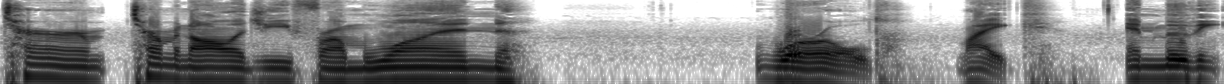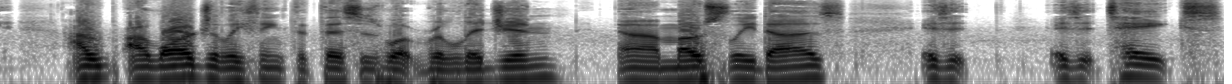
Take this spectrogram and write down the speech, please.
term terminology from one world, like and moving. I, I largely think that this is what religion uh, mostly does. Is it is it takes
